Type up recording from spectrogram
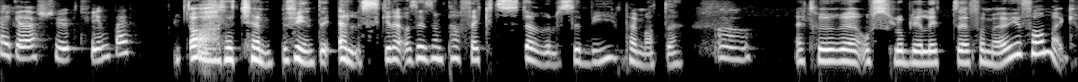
Er ikke det sjukt fint der? Åh, det er kjempefint. Jeg elsker det. Og så er det sånn perfekt størrelse by, på en måte. Mm. Jeg tror eh, Oslo blir litt eh, for mye for meg.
